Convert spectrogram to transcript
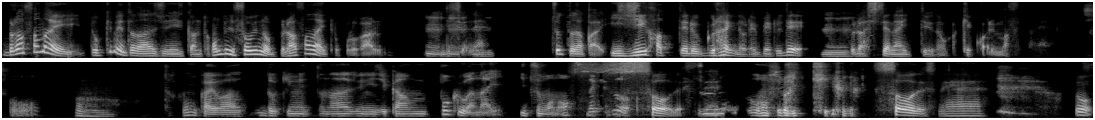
ぶらさない、ドキュメント72時間って本当にそういうのをぶらさないところがある。ですよね。ちょっとなんか意地張ってるぐらいのレベルでうんうんうんぶらしてないっていうのが結構ありますそう。よね。うん。今回はドキュメント72時間っぽくはない、いつもの。だけど、そうですね。面白いっていう。そうですね。でも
